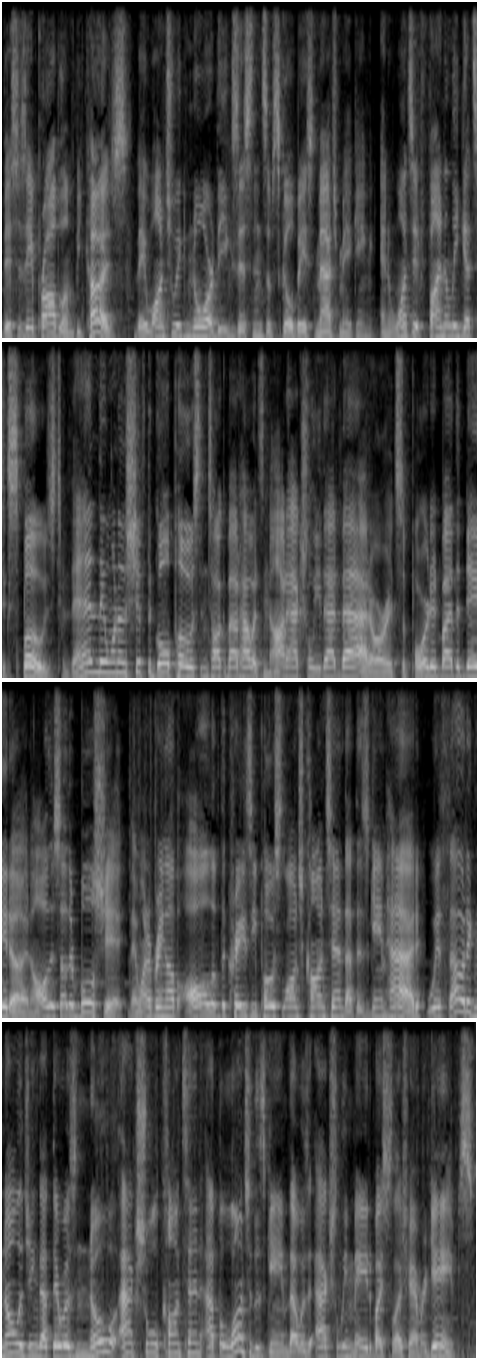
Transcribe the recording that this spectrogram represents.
This is a problem because they want to ignore the existence of skill-based matchmaking, and once it finally gets exposed, then they want to shift the goalpost and talk about how it's not actually that bad, or it's supported by the data, and all this other bullshit. They want to bring up all of the crazy post-launch content that this game had without acknowledging that there was no actual content at the launch of this game that was actually made by Sledgehammer Games.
